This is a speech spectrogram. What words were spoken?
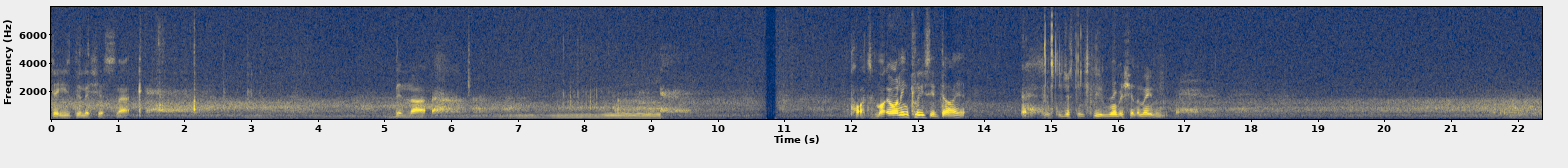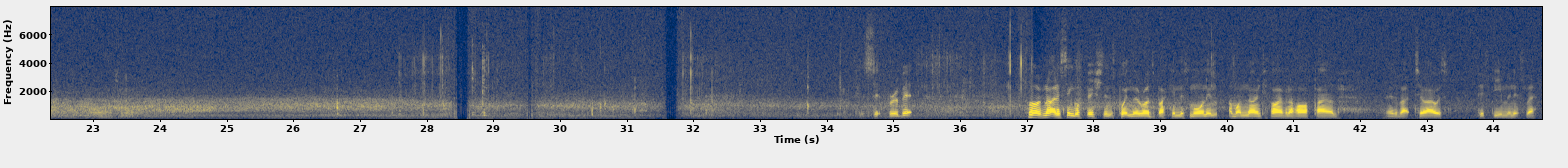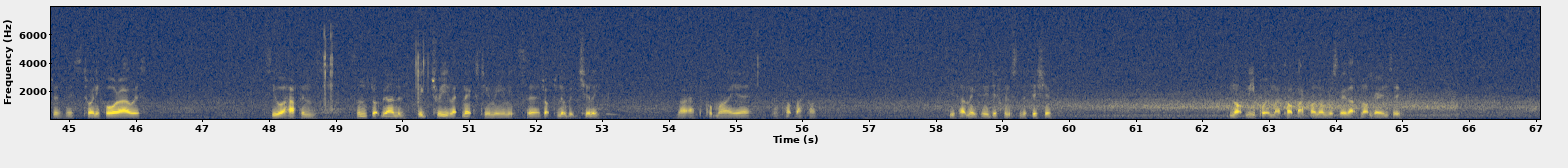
Today's delicious snack. Been that. part of my all-inclusive diet. Seems to just include rubbish at the moment. Can sit for a bit. Well, we've not had a single fish since putting the rods back in this morning. I'm on 95 and a half pound. There's about two hours, 15 minutes left of this 24 hours. See what happens. Sun's dropped behind a big tree next to me and it's uh, dropped a little bit chilly. Might have to put my, uh, my top back on. See if that makes any difference to the fishing. not me putting my top back on, obviously, that's not going to.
